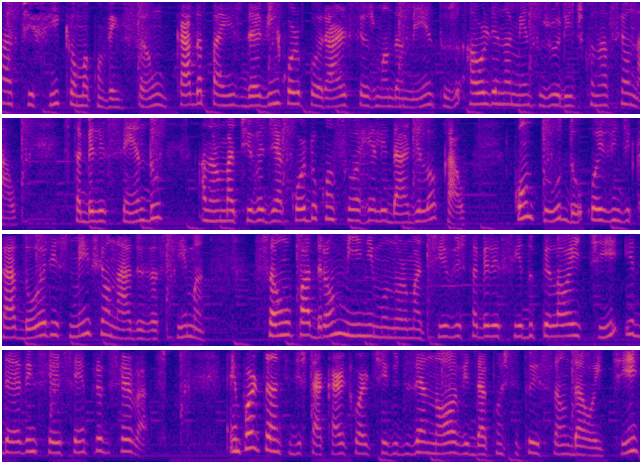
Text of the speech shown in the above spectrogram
ratifica uma convenção, cada país deve incorporar seus mandamentos ao ordenamento jurídico nacional, estabelecendo a normativa de acordo com sua realidade local, Contudo, os indicadores mencionados acima são o padrão mínimo normativo estabelecido pela OIT e devem ser sempre observados. É importante destacar que o artigo 19 da Constituição da OIT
